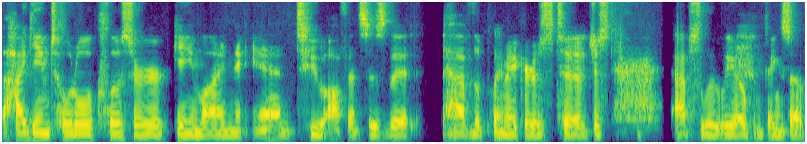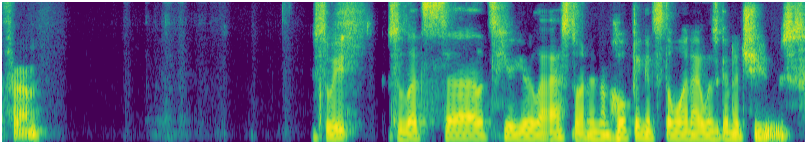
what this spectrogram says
high game total, closer game line, and two offenses that have the playmakers to just absolutely open things up for them. Sweet. So let's uh, let's hear your last one, and I'm hoping it's the one I was going to choose.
